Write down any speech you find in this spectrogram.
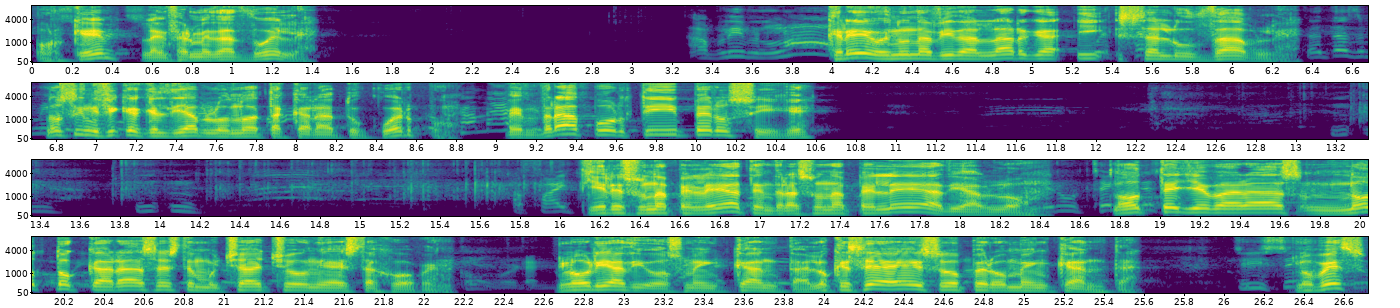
¿Por qué? La enfermedad duele. Creo en una vida larga y saludable. No significa que el diablo no atacará tu cuerpo. Vendrá por ti, pero sigue. ¿Quieres una pelea? Tendrás una pelea, diablo. No te llevarás, no tocarás a este muchacho ni a esta joven. Gloria a Dios, me encanta. Lo que sea eso, pero me encanta. ¿Lo ves?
